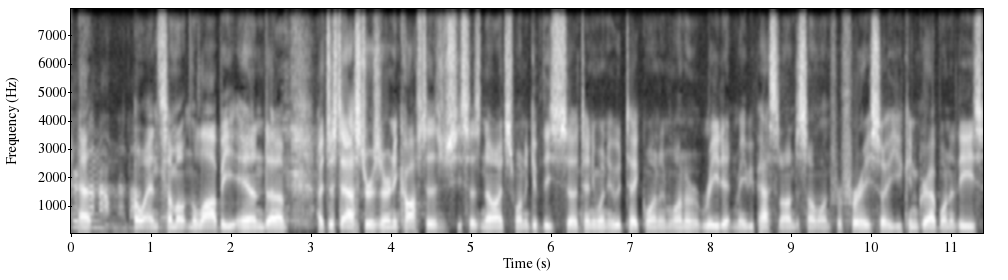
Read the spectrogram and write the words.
There's at, some out in the lobby. Oh, and too. some out in the lobby. And uh, I just asked her, is there any cost to this? And she says, no, I just want to give these uh, to anyone who would take one and want to read it and maybe pass it on to someone for free. So you can grab one of these.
